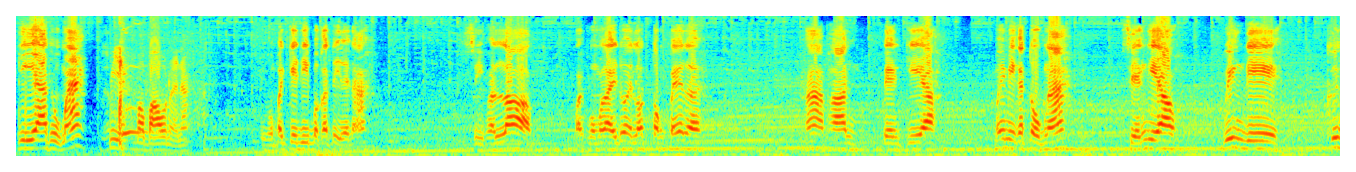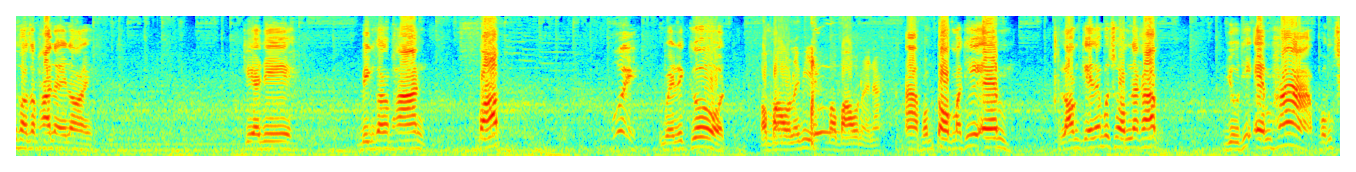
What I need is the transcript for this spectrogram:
เกียร์ถูกไหมพี่เบาๆหน่อยนะผมไปเกียร์ดีปกติเลยนะ4,000 รอบ ปล่อยพวงมาลัยด้วยรถตรงเป๊ะเลย 5,000 เปลี่ยนเกียร์ไม่มีกระตุกนะ เสียงเดียว วิ่งดีขึ้นคอสะพานหน่อยๆเกียร์ดี บินคอสะพานฟับอุ้ยเวลิกูดเบาๆนะพี่เบาๆหน่อยนะอะผมตบมาที่ M ลองเกียร์ท่านผู้ชมนะครับ อยู่ที่ M5 ผมเช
